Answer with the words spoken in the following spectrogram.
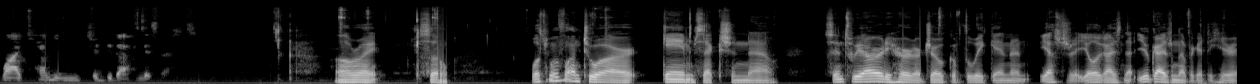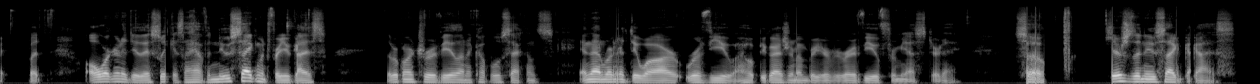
why Cam Newton should be back in business. All right, so let's move on to our game section now. Since we already heard our joke of the weekend and yesterday, you guys, you guys will never get to hear it. But all we're gonna do this week is I have a new segment for you guys that we're going to reveal in a couple of seconds. And then we're going to do our review. I hope you guys remember your review from yesterday. So, here's the new segment, guys.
